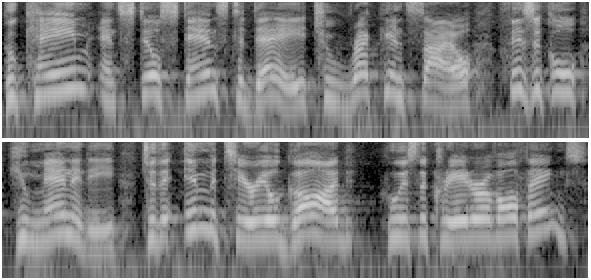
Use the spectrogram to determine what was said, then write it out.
who came and still stands today to reconcile physical humanity to the immaterial God who is the creator of all things.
